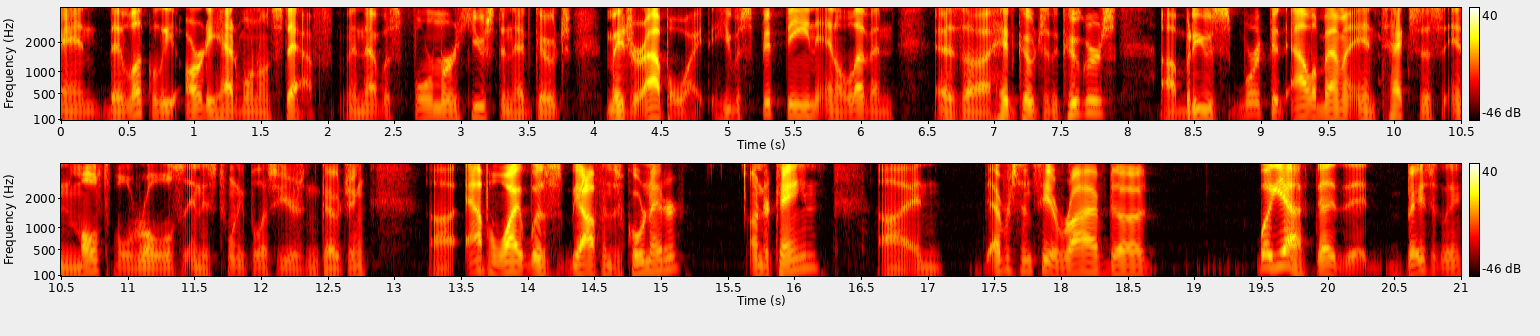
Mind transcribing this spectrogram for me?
and they luckily already had one on staff, and that was former Houston head coach Major Applewhite. He was 15 and 11 as a head coach of the Cougars, uh, but he was worked at Alabama and Texas in multiple roles in his 20 plus years in coaching. Uh, Applewhite was the offensive coordinator under Kane, uh, and ever since he arrived, uh, well, yeah, basically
